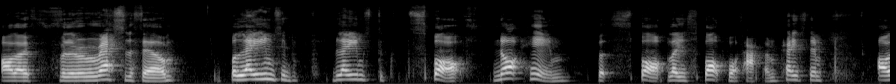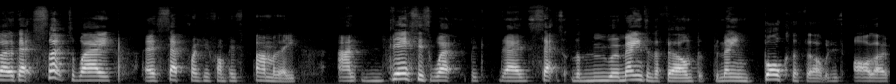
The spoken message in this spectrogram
although for the rest of the film blames him blames the Spot, not him, but Spot blames Spot for what's happened. Chases him, although gets swept away and is separated from his family. And this is where then sets the remains of the film, the main bulk of the film, which is Arlo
